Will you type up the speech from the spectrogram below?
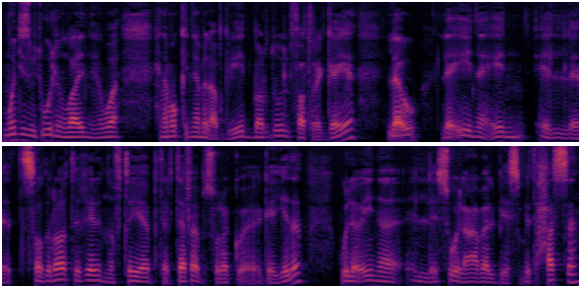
موديز بتقول ان هو إحنا ممكن نعمل upgrade برضو الفترة الجاية لو لقينا إن الصادرات غير النفطية بترتفع بصورة جيدة ولقينا سوق العمل بيتحسن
